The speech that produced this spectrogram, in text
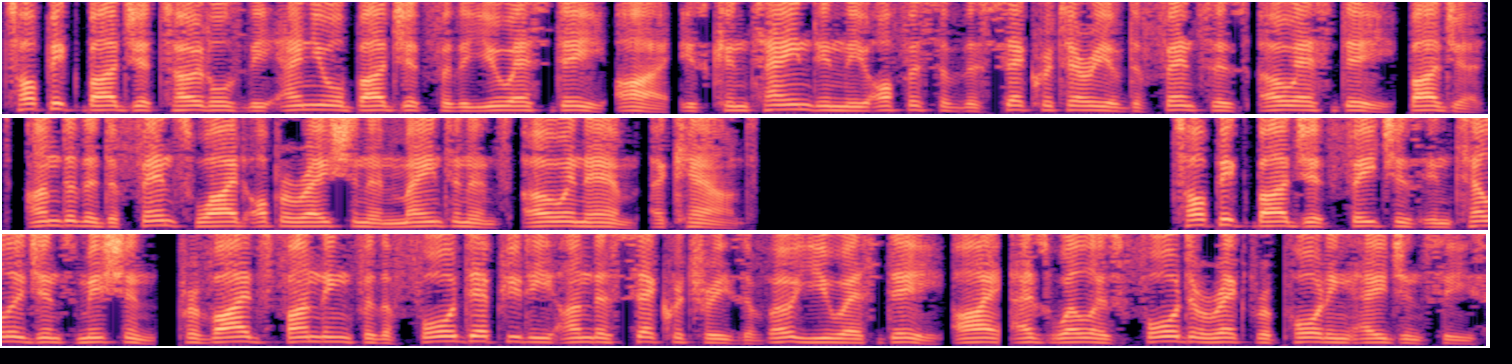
Topic budget totals The annual budget for the USD is contained in the Office of the Secretary of Defense's OSD budget, under the Defense-Wide Operation and Maintenance account. Topic budget features Intelligence Mission, provides funding for the four Deputy Under-Secretaries of OUSD as well as four direct reporting agencies,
